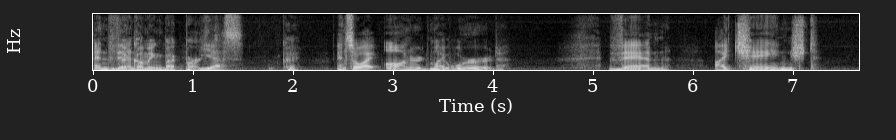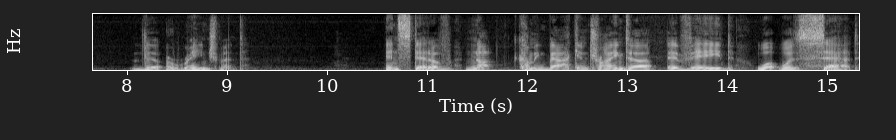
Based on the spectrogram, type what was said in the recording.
And the then, coming back part yes. okay And so I honored my word. Then I changed the arrangement. Instead of not coming back and trying to evade what was said,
